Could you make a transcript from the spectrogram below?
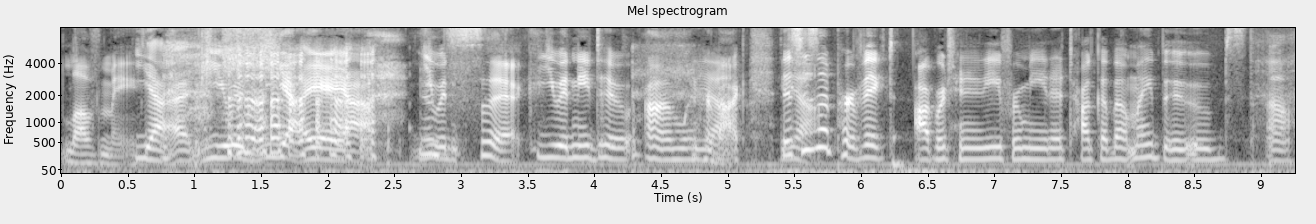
love me. Yeah, you would. Yeah, yeah, yeah. You would. Sick. You would need to um, win her Yeah. back. This Yeah. is a perfect opportunity for me to talk about my boobs. Oh.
